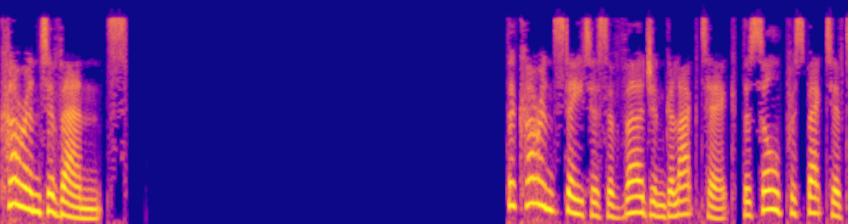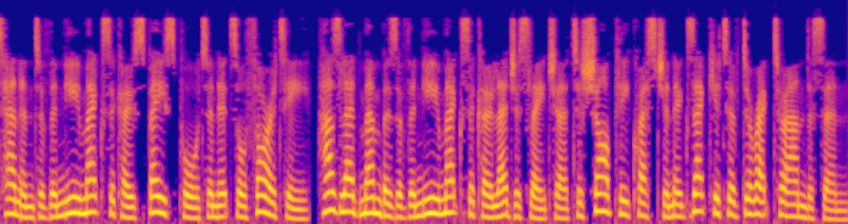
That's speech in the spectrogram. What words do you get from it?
Current events The current status of Virgin Galactic, the sole prospective tenant of the New Mexico spaceport and its authority, has led members of the New Mexico legislature to sharply question Executive Director Anderson.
